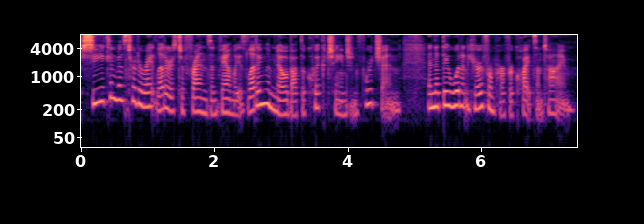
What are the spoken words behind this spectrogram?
she convinced her to write letters to friends and families, letting them know about the quick change in fortune and that they wouldn't hear from her for quite some time.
